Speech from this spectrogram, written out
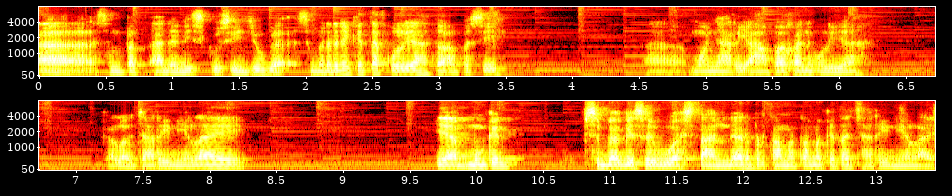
uh, sempat ada diskusi juga. Sebenarnya kita kuliah tuh apa sih? Uh, mau nyari apa kan kuliah? Kalau cari nilai, ya mungkin sebagai sebuah standar pertama-tama kita cari nilai,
